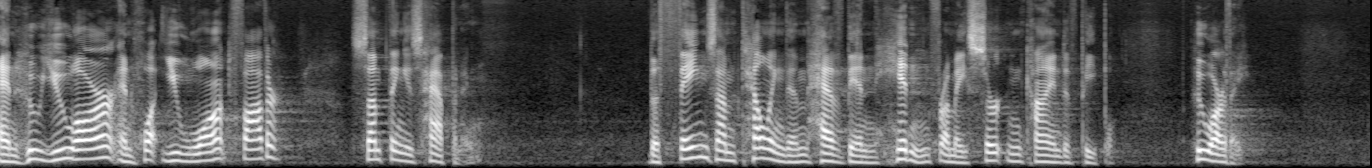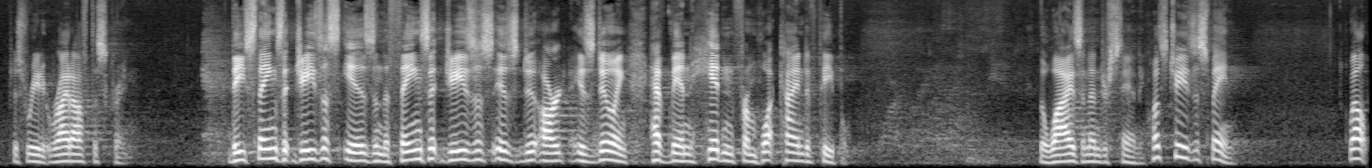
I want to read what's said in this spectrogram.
and who you are and what you want, Father, something is happening. The things I'm telling them have been hidden from a certain kind of people. Who are they? Just read it right off the screen. These things that Jesus is and the things that Jesus is, do, are, is doing have been hidden from what kind of people? The wise and understanding. What's Jesus mean? Well,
